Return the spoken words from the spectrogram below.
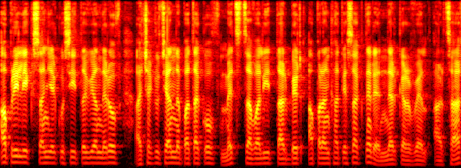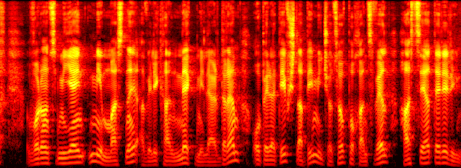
Ապրիլի 22-ի տվյալներով աջակցության նպատակով մեծ ծավալի տարբեր ապրանքատեսակներ են ներկրվել Արցախ, որոնց միայն մի մասն է ավելի քան 1 միլիարդ դրամ օպերատիվ շտաբի միջոցով փոխանցվել հասցեատերերին։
